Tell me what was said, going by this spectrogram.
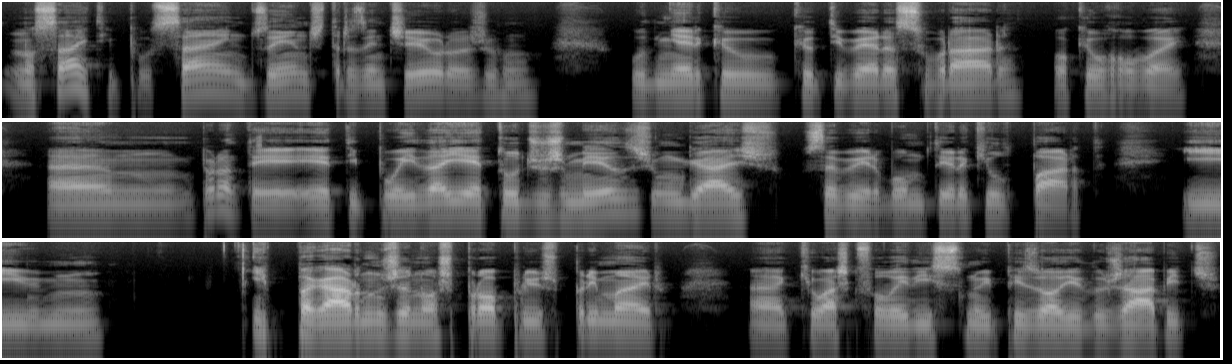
não sei, tipo 100, 200, 300 euros, o, o dinheiro que eu, que eu tiver a sobrar ou que eu roubei. Um, pronto, é, é, tipo a ideia é todos os meses um gajo saber, vou meter aquilo de parte e, e pagar-nos a nós próprios primeiro. Uh, que eu acho que falei disso no episódio dos hábitos,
